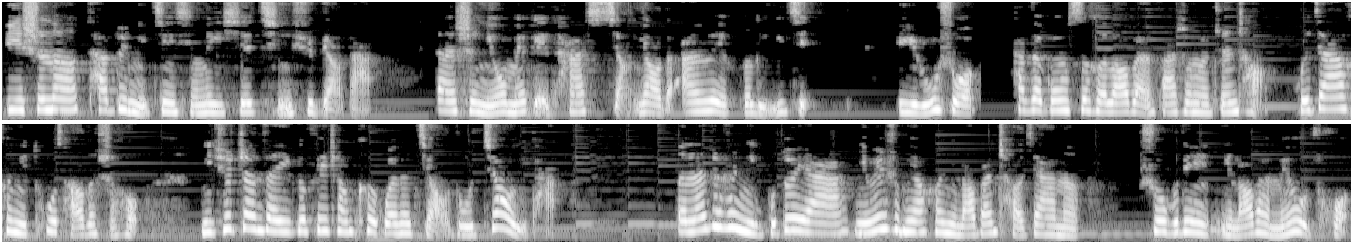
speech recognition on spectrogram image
彼时呢，他对你进行了一些情绪表达，但是你又没给他想要的安慰和理解。比如说，他在公司和老板发生了争吵，回家和你吐槽的时候，你却站在一个非常客观的角度教育他。本来就是你不对呀，你为什么要和你老板吵架呢？说不定你老板没有错，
